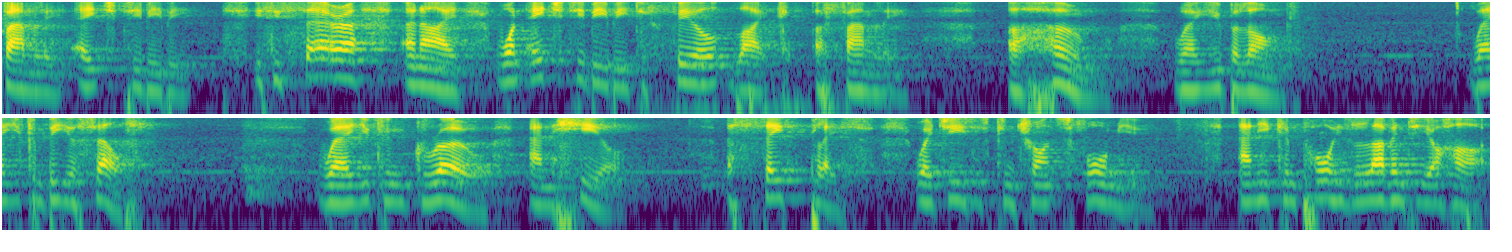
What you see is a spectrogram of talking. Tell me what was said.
family, HTBB. You see, Sarah and I want HTBB to feel like a family, a home where you belong, where you can be yourself, where you can grow and heal, a safe place where Jesus can transform you and He can pour His love into your heart,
